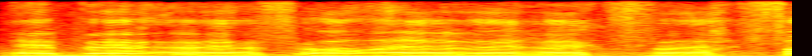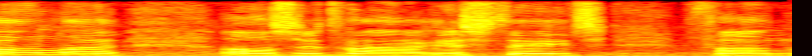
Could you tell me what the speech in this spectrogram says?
En we, vallen als het ware steeds van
